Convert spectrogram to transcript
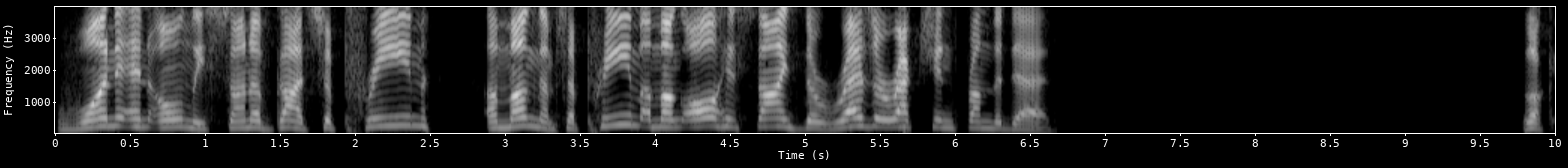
one and only Son of God, supreme among them, supreme among all his signs, the resurrection from the dead. Look,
